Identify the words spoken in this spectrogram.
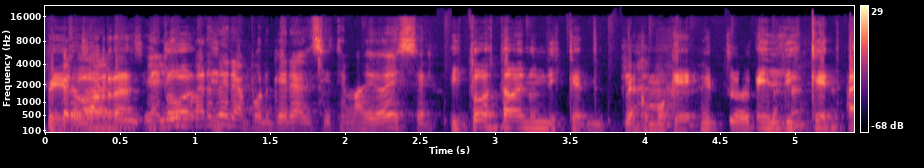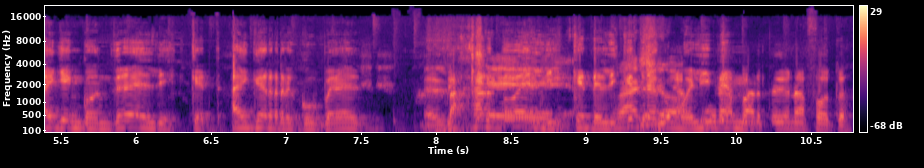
Pero pedorras. la y luz verde era porque era el sistema de OS. Y todo estaba en un disquete. Como que el disquete, hay que encontrar el disquete, hay que recuperar el. El bajar disquete. todo el disquete. El disquete era como el ítem. parte de una foto.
